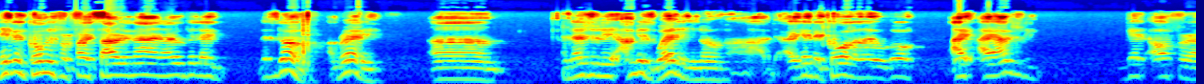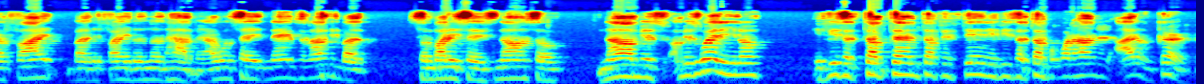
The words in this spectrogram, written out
they can call me for fight Saturday night, and I will be like, "Let's go. I'm ready." Um, and actually, I'm just waiting. You know, uh, I get the call and I will go. I I actually get offered a fight, but the fight does not happen. I won't say names or nothing, but somebody says no. So now I'm just I'm just waiting. You know. If he's a top 10, top 15, if he's a top 100, I don't care.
